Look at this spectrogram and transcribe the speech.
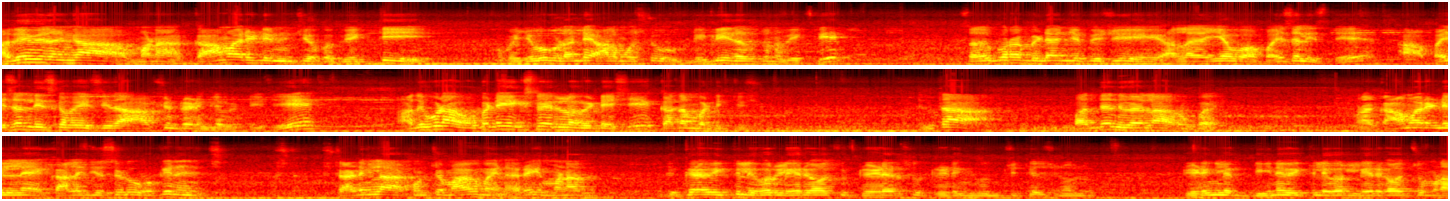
అదేవిధంగా మన కామారెడ్డి నుంచి ఒక వ్యక్తి ఒక యువకుడు అంటే ఆల్మోస్ట్ డిగ్రీ చదువుతున్న వ్యక్తి చదువుకురా బిడ్డ అని చెప్పేసి అలా అయ్యవ పైసలు ఇస్తే ఆ పైసలు తీసుకుపోయి సీదా ఆప్షన్ ట్రేడింగ్లో పెట్టేసి అది కూడా ఒకటే ఎక్స్పైరీలో పెట్టేసి కథం పట్టించేసి ఎంత పద్దెనిమిది వేల రూపాయలు. మన కామారెడ్డిలోనే కాలేజ్ చేస్తాడు ఓకే నేను స్టార్టింగ్లో కొంచెం ఆగమైన. అరే మన దగ్గర వ్యక్తులు ఎవరు లేరు కావచ్చు. ట్రేడర్స్ ట్రేడింగ్ గురించి తెలిసిన వాళ్ళు ట్రేడింగ్లో దిగిన వ్యక్తులు ఎవరు లేరు కావచ్చు. మన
